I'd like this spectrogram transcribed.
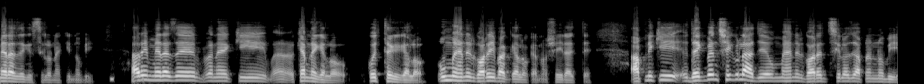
মেরাজে গেছিল নাকি নবী? আরে মেরাজে মানে কি কেমনে গেল? কই থেকে গেল? উম্মেহানির ঘরেই বা গেল কেন সেই রাইতে আপনি কি দেখবেন সেগুলা যে উম্মেহানির ঘরে ছিল যে আপনার নবী?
